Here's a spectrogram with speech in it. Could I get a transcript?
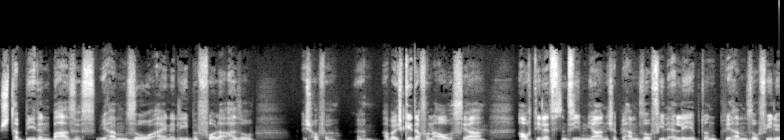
stabilen Basis. Wir haben so eine liebevolle, also ich hoffe, ähm, aber ich gehe davon aus, ja. ja auch die letzten sieben Jahre. Ich hab, wir haben so viel erlebt und wir haben so viele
